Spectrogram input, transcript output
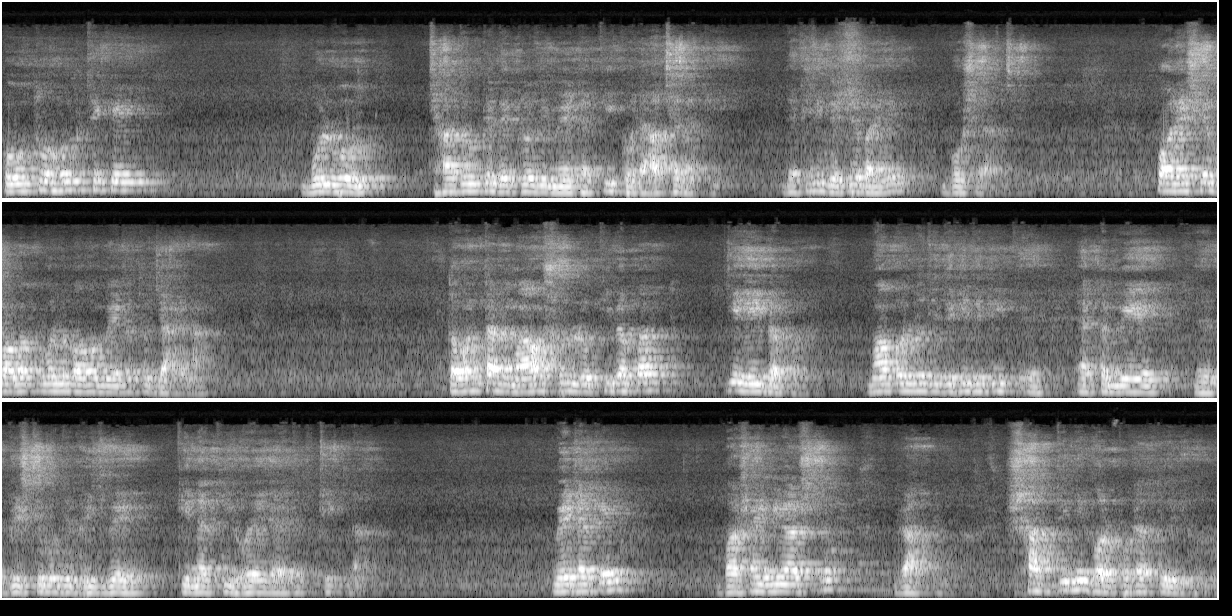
কৌতূহল থেকে বুলবুল ছাদে উঠে দেখল যে মেয়েটা কী করে আছে নাকি। দেখলি গেটের বাইরে বসে আছে। পরে সে বাবাকে বলল, বাবা, মেয়েটা তো যায় না। তখন তার মাও শুনলো, কী ব্যাপার? যে এই ব্যাপার? মা বলল, যে দেখি দেখি, একটা মেয়ে বৃষ্টির মধ্যে ভিজবে, কি না কি হয়ে যায় ঠিক না। মেয়েটাকে বাসায় নিয়ে আসলো রাখল সাত দিনে গল্পটা তৈরি হলো।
